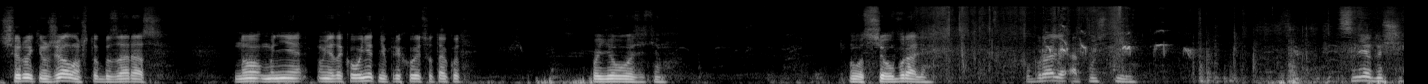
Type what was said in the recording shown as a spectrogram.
широким жалом, чтобы за раз. Но мне, у меня такого нет, мне приходится вот так вот поелозить им. Вот, все, убрали. Убрали, отпустили. Следующий.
